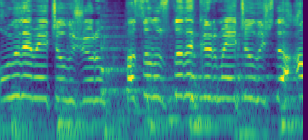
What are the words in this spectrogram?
onu demeye çalışıyorum. Hasan Usta da kırmaya çalıştı ama.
